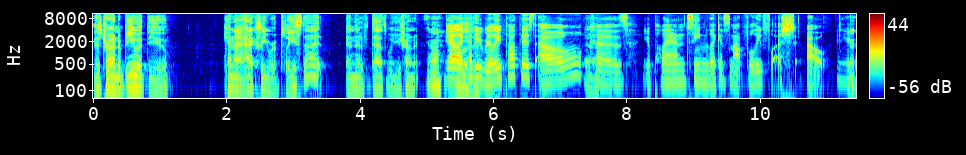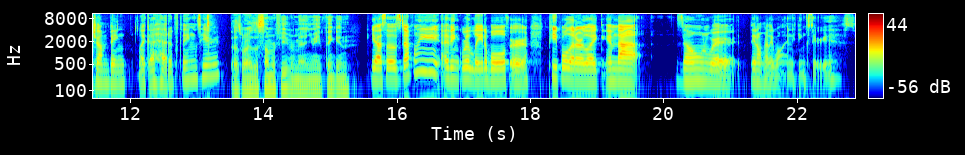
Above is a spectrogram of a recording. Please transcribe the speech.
is trying to be with you, can I actually replace that? And if that's what you're trying to, you know, Yeah, like have you really thought this out? Yeah. Because your plan seems like it's not fully fleshed out and you're Yeah. jumping like ahead of things here. That's why it's a summer fever, man. You ain't thinking. Yeah, so it's definitely I think relatable for people that are like in that zone where they don't really want anything serious.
